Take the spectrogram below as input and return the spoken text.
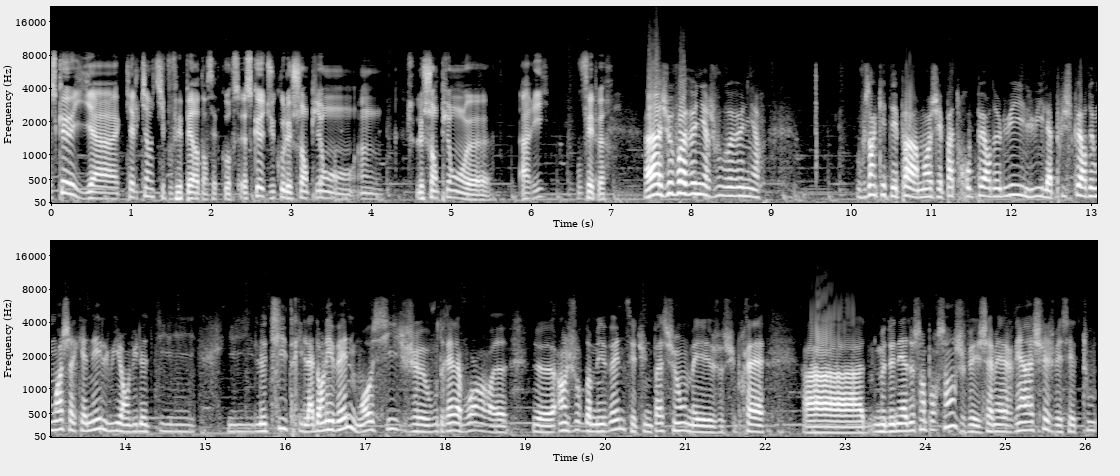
Est-ce qu'il y a quelqu'un qui vous fait peur dans cette course? Est-ce que du coup le champion, le champion euh, Harry, vous fait peur? Ah, je vous vois venir, je vous vois venir vous inquiétez pas, moi j'ai pas trop peur de lui. Lui, il a plus peur de moi chaque année. Lui, il a envie le, le titre, il l'a dans les veines. Moi aussi, je voudrais l'avoir euh, euh, un jour dans mes veines. C'est une passion, mais je suis prêt à me donner à 200%. Je vais jamais rien lâcher. Je vais essayer de tout,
